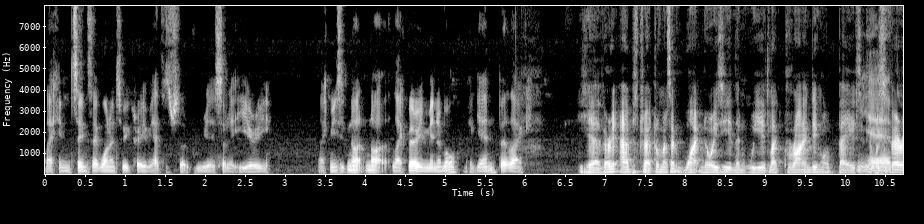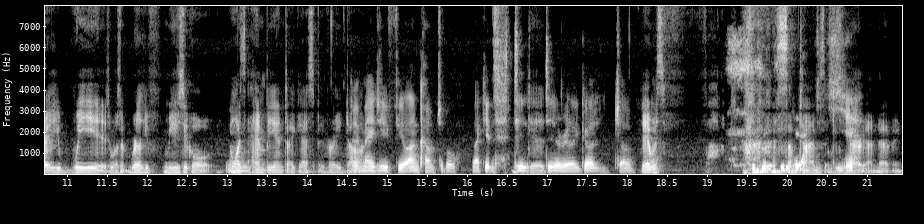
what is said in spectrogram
like in scenes they wanted to be creepy, had this sort of really sort of eerie, like music. Not not like very minimal again, but like yeah very abstract almost like white noisy and then weird like grinding or bass Yeah. it was very weird it wasn't really musical almost Mm. ambient i guess but very dark. it made you feel uncomfortable. Like it did did. did. a really good job. It was fucked. Sometimes it was Yeah. very unnerving.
